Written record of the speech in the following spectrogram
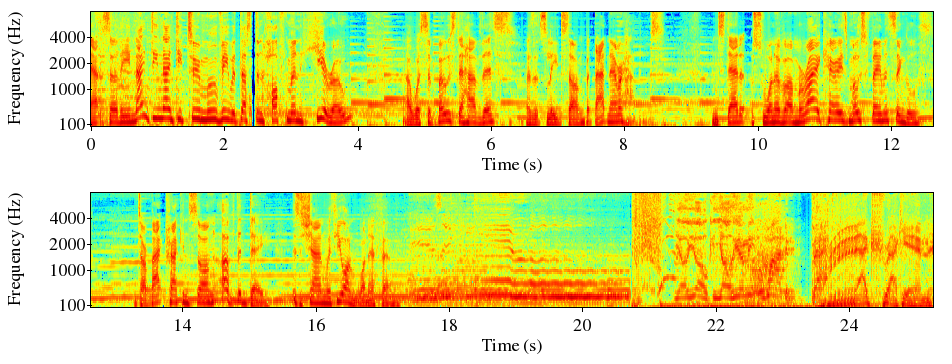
Yeah, so the 1992 movie with Dustin Hoffman, Hero, uh, was supposed to have this as its lead song, but that never happened. Instead, it's one of uh, Mariah Carey's most famous singles. It's our backtracking song of the day. This is Shan with you on 1FM. Yo, yo, can y'all hear me? Rewind it back. Backtracking.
